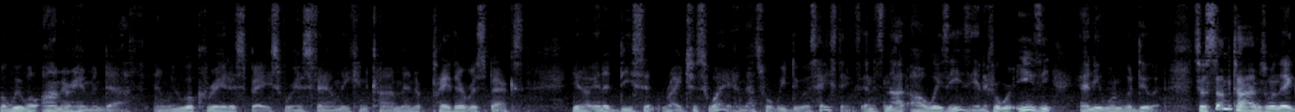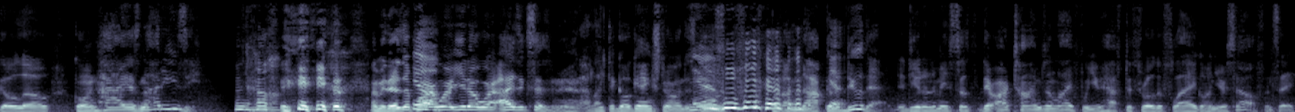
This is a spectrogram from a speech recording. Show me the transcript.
but we will honor him in death. And we will create a space where his family can come and pay their respects, you know, in a decent, righteous way. And that's what we do as Hastings. And it's not always easy. And if it were easy, anyone would do it. So sometimes when they go low, going high is not easy. No. I mean, there's a part Yeah. where you know where Isaac says, "Man, I'd like to go gangster on this dude, but I'm not going to do that." Do you know what I mean? So there are times in life where you have to throw the flag on yourself and say,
